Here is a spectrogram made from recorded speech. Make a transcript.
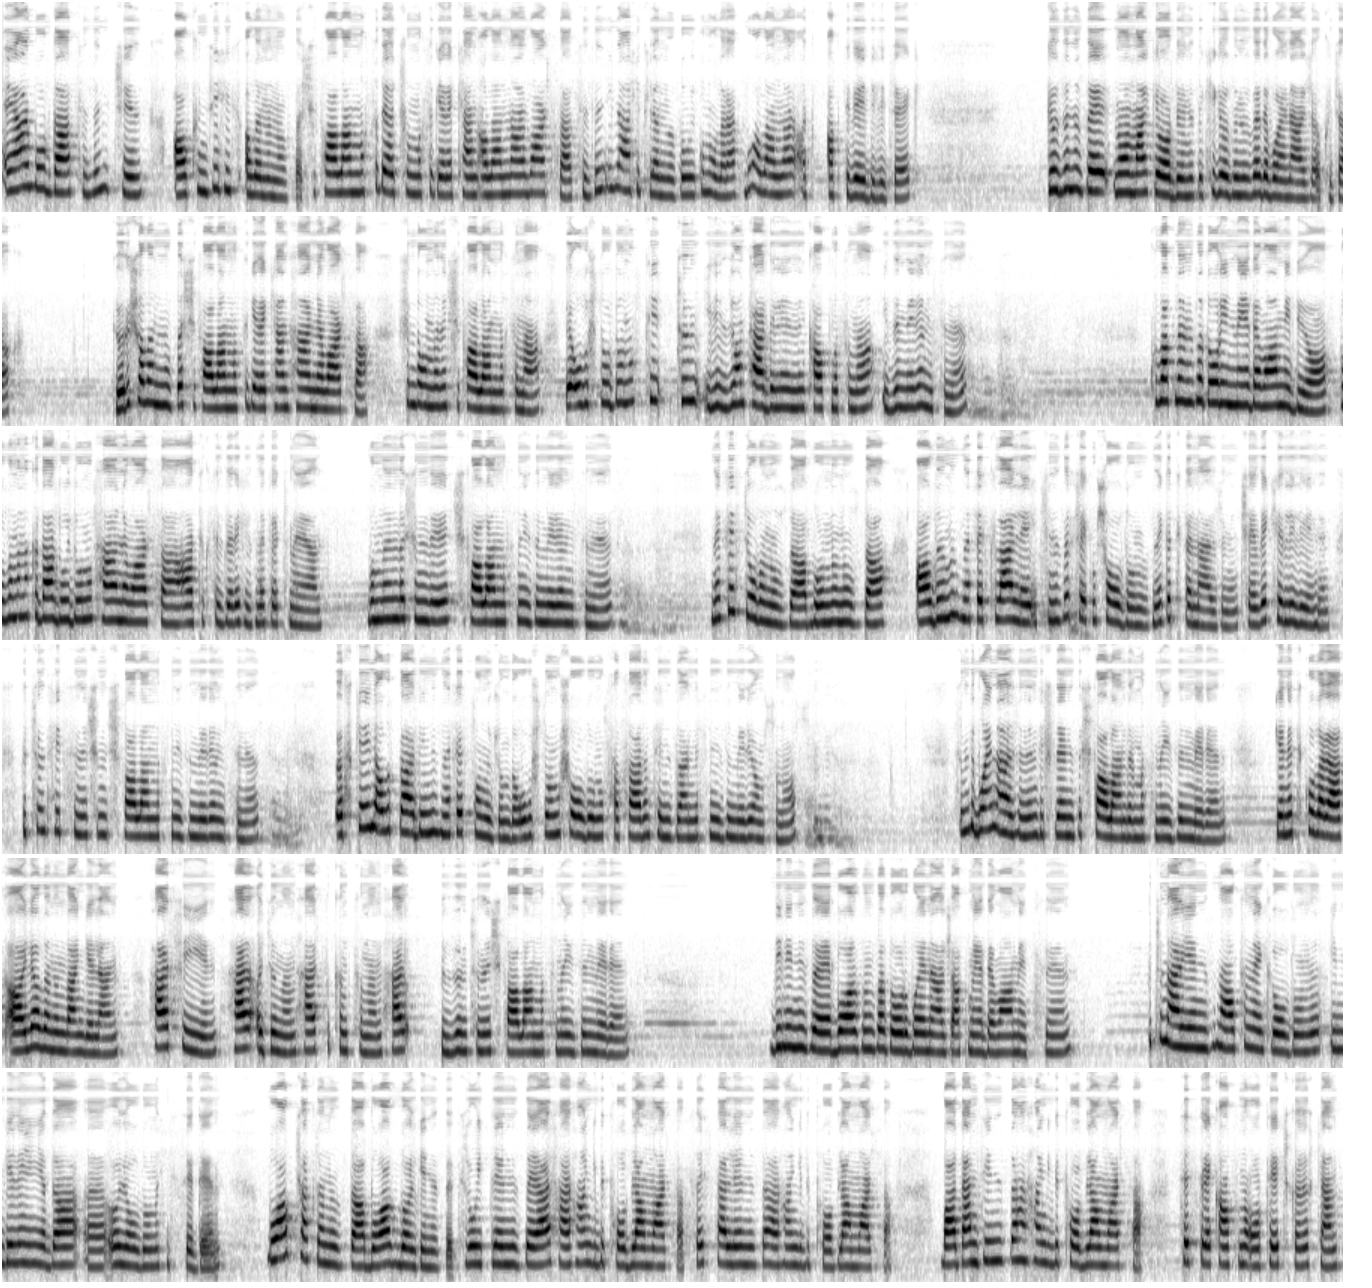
Eğer burada sizin için altıncı his alanınızda şifalanması ve açılması gereken alanlar varsa sizin ilahi planınıza uygun olarak bu alanlar aktive edilecek. Gözünüze normal gördüğünüz iki gözünüzde de bu enerji akacak. Görüş alanınızda şifalanması gereken her ne varsa şimdi onların şifalanmasına ve oluşturduğunuz tüm illüzyon perdelerinin kalkmasına izin verir misiniz? Kulaklarınıza doğru inmeye devam ediyor. Bu zamana kadar duyduğunuz her ne varsa artık sizlere hizmet etmeyen. Bunların da şimdi şifalanmasına izin verir misiniz? Nefes yolunuzda, burnunuzda aldığınız nefeslerle içinize çekmiş olduğunuz negatif enerjinin, çevre kirliliğinin, bütün hepsinin şimdi şifalanmasına izin verir misiniz? Öfkeyle alıp verdiğiniz nefes sonucunda oluşturmuş olduğunuz hasarın temizlenmesine izin veriyor musunuz? Şimdi bu enerjinin dişlerinizi şifalandırmasına izin verin. Genetik olarak aile alanından gelen her şeyin, her acının, her sıkıntının, her üzüntünün şifalanmasına izin verin. Dilinize, boğazınıza doğru bu enerji akmaya devam etsin. Bütün her altın renkli olduğunu imgeleyin ya da e, öyle olduğunu hissedin. Boğaz çakranızda, boğaz bölgenizde, tiroidlerinizde eğer herhangi bir problem varsa, ses tellerinizde herhangi bir problem varsa, bademciğinizde herhangi bir problem varsa, ses frekansını ortaya çıkarırken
